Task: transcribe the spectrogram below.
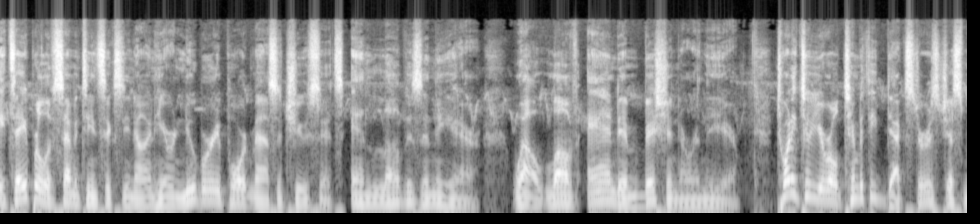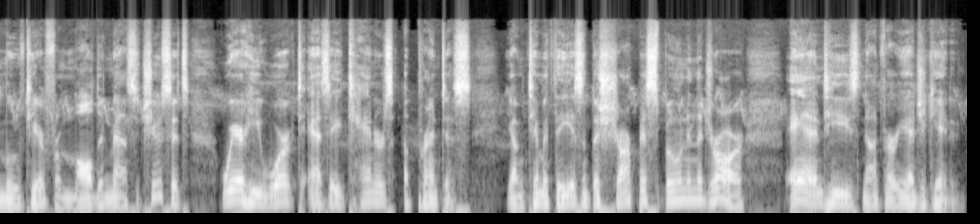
It's April of 1769 here in Newburyport, Massachusetts, and love is in the air. Well, love and ambition are in the air. 22 year old Timothy Dexter has just moved here from Malden, Massachusetts, where he worked as a tanner's apprentice. Young Timothy isn't the sharpest spoon in the drawer, and he's not very educated.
